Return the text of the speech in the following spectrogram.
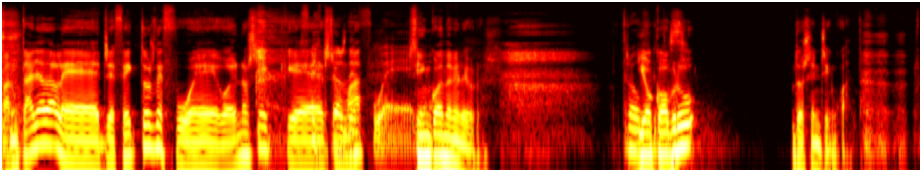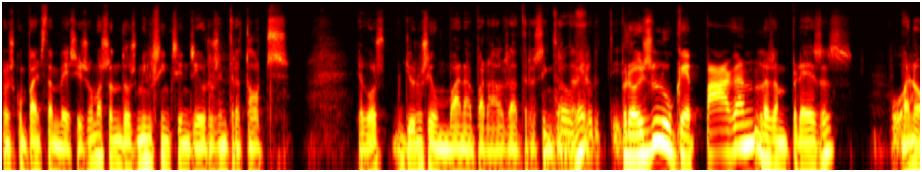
Pantalla de leds, efectos de fuego, eh, no sé què... Efectos suma- de fuego. 50.000 euros. Trobo Jo cobro 250. Els meus companys també. Si suma són 2.500 euros entre tots. Llavors, jo no sé on van a parar els altres trobo 50.000. fortíssim. Però és el que paguen les empreses. Buah. Bueno,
